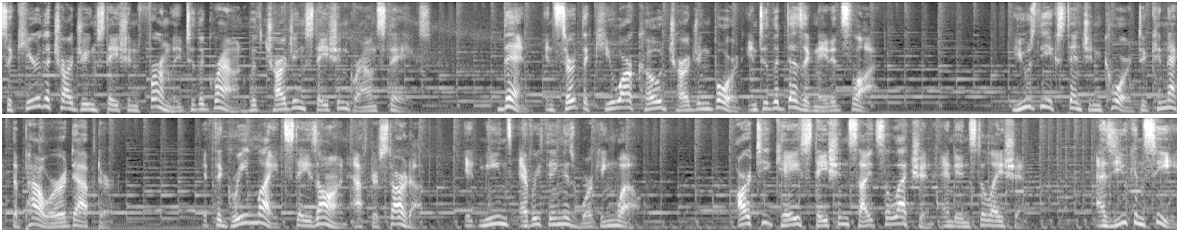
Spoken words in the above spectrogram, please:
secure the charging station firmly to the ground with charging station ground stakes. Then, insert the QR code charging board into the designated slot. Use the extension cord to connect the power adapter. If the green light stays on after startup, it means everything is working well. RTK station site selection and installation. As you can see,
